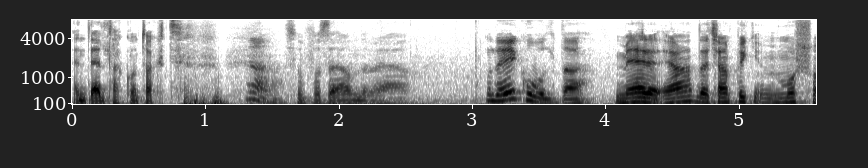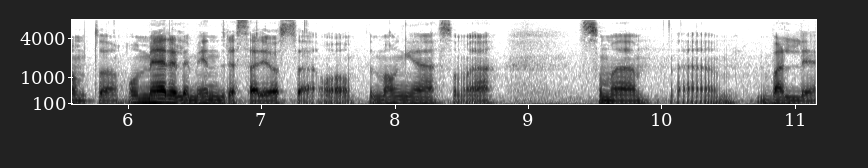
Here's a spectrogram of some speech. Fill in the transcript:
en del tar kontakt. Ja. Så får se om det er og det er coolt, da. Mer, ja, det er kjempemorsomt, og, og mer eller mindre seriøse. Og det er mange som er, som er eh, veldig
